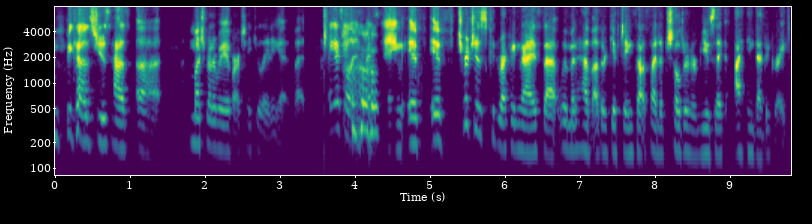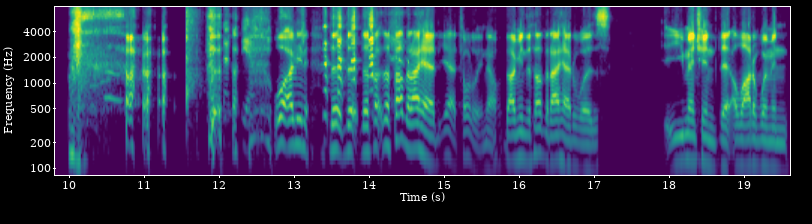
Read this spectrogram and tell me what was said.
because she just has a much better way of articulating it but I guess I'll end by saying if if churches could recognize that women have other giftings outside of children or music I think that'd be great well, I mean, the the the, th- the thought that I had, yeah, totally. No, I mean, the thought that I had was you mentioned that a lot of women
